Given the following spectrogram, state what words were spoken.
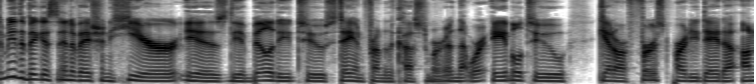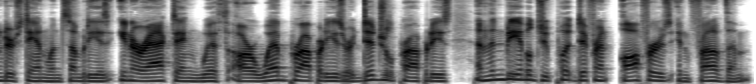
To me, the biggest innovation here is the ability to stay in front of the customer and that we're able to get our first party data, understand when somebody is interacting with our web properties or digital properties, and then be able to put different offers in front of them.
